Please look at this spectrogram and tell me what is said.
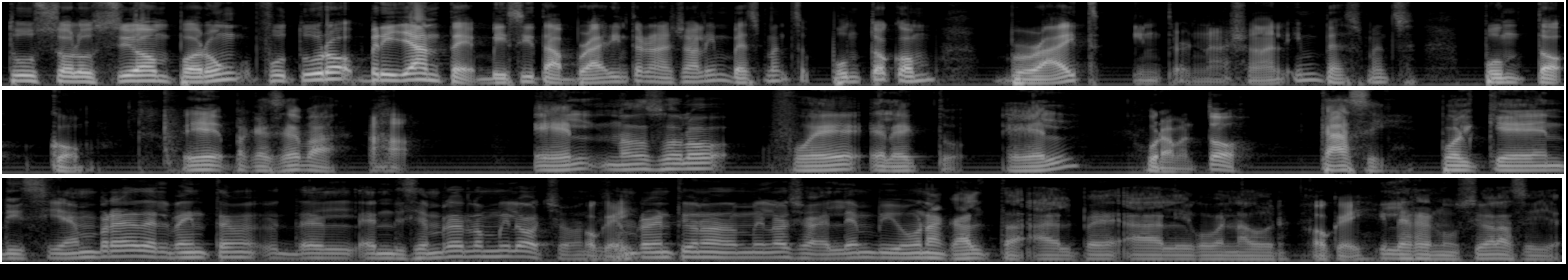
tu solución por un futuro brillante. Visita brightinternationalinvestments.com, brightinternationalinvestments.com. Oye, para que sepa, Ajá, él no solo fue electo, él juramentó. casi. Porque en diciembre del 20, del, en diciembre del 2008, en Ok. diciembre 21 de 2008, él le envió una carta al, al gobernador Ok. y le renunció a la silla.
